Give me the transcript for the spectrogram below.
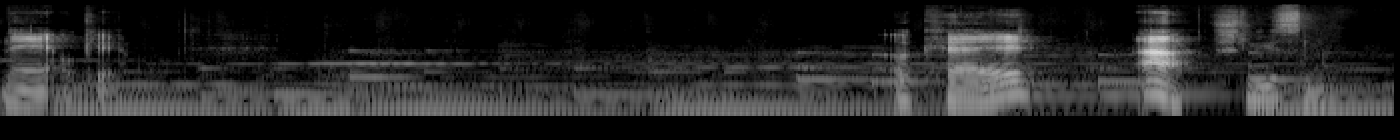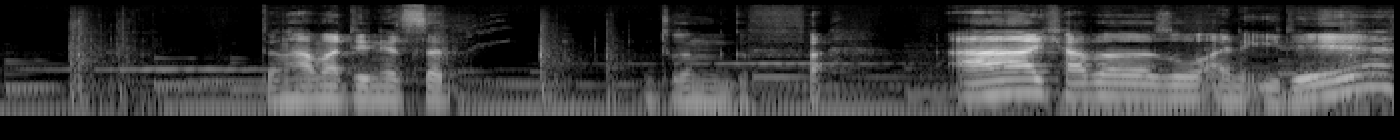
Nee, okay. Okay. Ah, schließen. Dann haben wir den jetzt da drin gefangen. Ah, ich habe so eine Idee.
